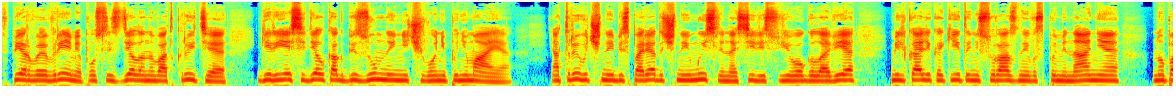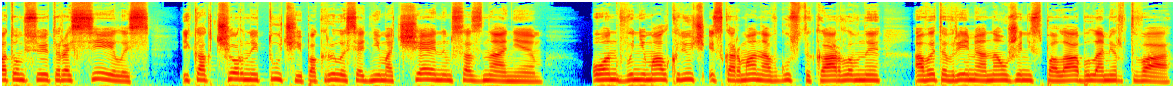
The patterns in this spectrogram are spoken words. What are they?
В первое время после сделанного открытия Гирье сидел как безумный, ничего не понимая. Отрывочные беспорядочные мысли носились в его голове, мелькали какие-то несуразные воспоминания, но потом все это рассеялось и как черной тучей покрылось одним отчаянным сознанием. Он вынимал ключ из кармана Августы Карловны, а в это время она уже не спала, а была мертва.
